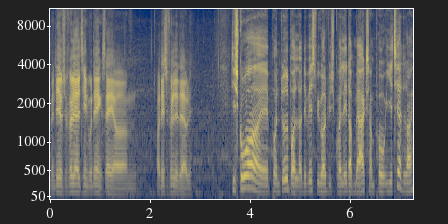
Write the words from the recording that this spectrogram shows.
Men det er jo selvfølgelig altid en vurderingssag, og, og det er selvfølgelig lidt ærgerligt. De scorer øh, på en dødbold, og det vidste vi godt, at vi skulle være lidt opmærksom på. Irriterer det dig?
